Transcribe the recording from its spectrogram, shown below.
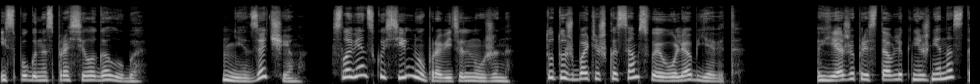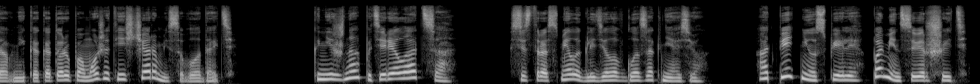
Испуганно спросила Голуба. Нет, зачем? Славянску сильный управитель нужен. Тут уж батюшка сам свою волю объявит. Я же представлю княжне наставника, который поможет ей с чарами совладать. Княжна потеряла отца. Сестра смело глядела в глаза князю. Отпеть не успели, помин совершить.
